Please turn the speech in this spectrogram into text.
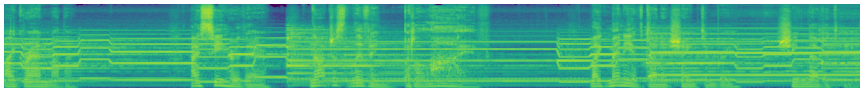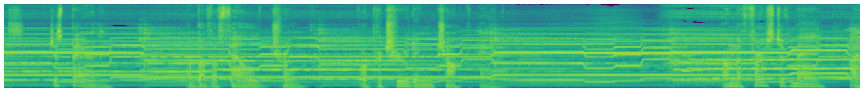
my grandmother. I see her there, not just living, but alive. Like many have done at Chanctonbury, she levitates, just barely, above a felled trunk or protruding chalk head. On the 1st of May, I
